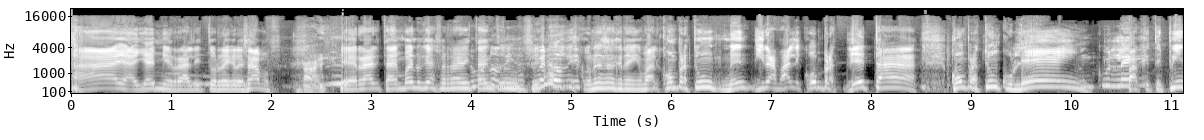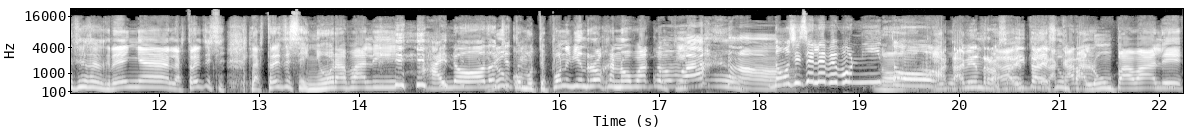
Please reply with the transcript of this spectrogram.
Ay, ay, ay, mi ralito. Regresamos. Ay. Ferrari, también buenos días, Ferrari. también tú, sí, sigues con esas greñas. Vale, cómprate un. Mira, vale, cómprate. Neta, cómprate un culé. Un culé. Para que te pinces esas greñas. Las traes de, las traes de señora, vale. Ay, no, Luego, como te pones bien roja, no va contigo. No, sí se le ve bonito. Ah, está bien rosadita de la un cara. palumpa, vale.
